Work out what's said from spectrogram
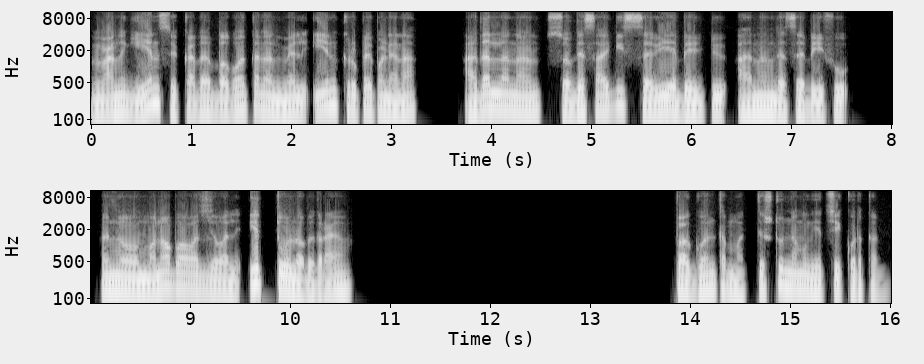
ನನಗೆ ಏನ್ ಸಿಕ್ಕದ, ಭಗವಂತ ನನ್ನ ಮೇಲೆ ಏನ್ ಕೃಪೆ ಪಡ್ಯಾನ, ಅದೆಲ್ಲ ನಾನು ಸೊಗಸಾಗಿ ಸವಿಯಬೇಕು, ಆನಂದಿಸಬೇಕು ಅನ್ನೋ ಮನೋಭಾವ ಜೀವನ ಇತ್ತು ನೋಡಿದ್ರೆ ಭಗವಂತ ಮತ್ತಿಷ್ಟು ನಮಗೆ ಹೆಚ್ಚಿಗೆ ಕೊಡ್ತಾನೆ.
